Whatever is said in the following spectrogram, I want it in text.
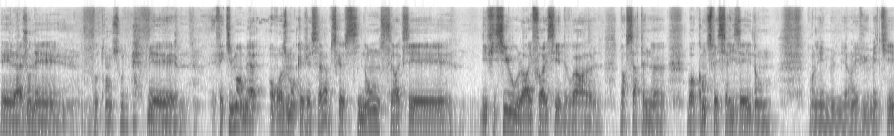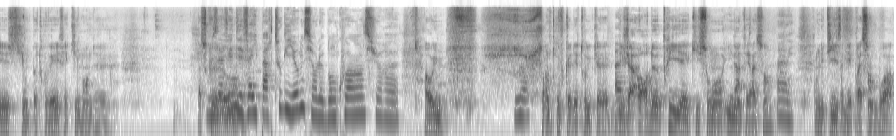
et, là, j'en ai d'autres en dessous. Mais effectivement, mais heureusement que j'ai ça, parce que sinon, c'est vrai que c'est difficile, ou alors il faut essayer de voir euh, dans certaines euh, brocantes spécialisées, dans, dans, les, dans les vieux métiers, si on peut trouver effectivement de... Parce Vous avez des veilles partout, Guillaume, sur le Bon Coin, sur... Euh, ah oui, non. On trouve que des trucs ah déjà hors de prix et qui sont inintéressants. Ah oui. On utilise des presses en bois.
